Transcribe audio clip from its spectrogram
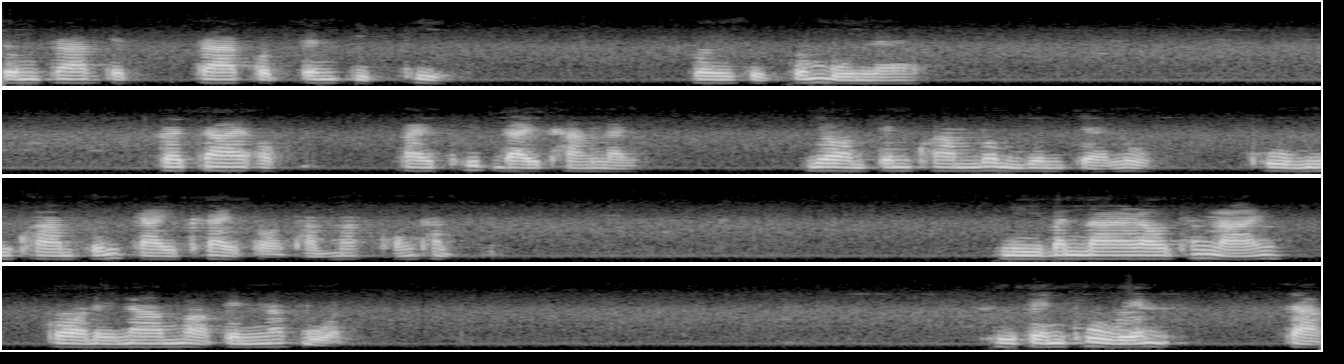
จนปรากฏปรากฏเป็นจิตที่โดยสุดสมบูรณ์แล้ว กระจายออกไปทิศใดทางใด ยอมเป็นความร่มเย็นแก่โลก ผู้มีความสนใจใคร่ต่อธรรมะของท่าน มีบรรดาเราทั้งหลาย ก็ได้นามว่าเป็นนักบวช คือเป็นผู้เว้นจาก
